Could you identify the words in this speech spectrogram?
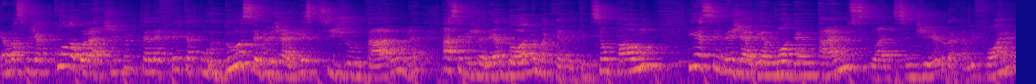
é uma cerveja colaborativa, então ela é feita por duas cervejarias que se juntaram, né? A cervejaria Dogma, que é daqui de São Paulo, e a cervejaria Modern Times, lá de San Diego, da Califórnia.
